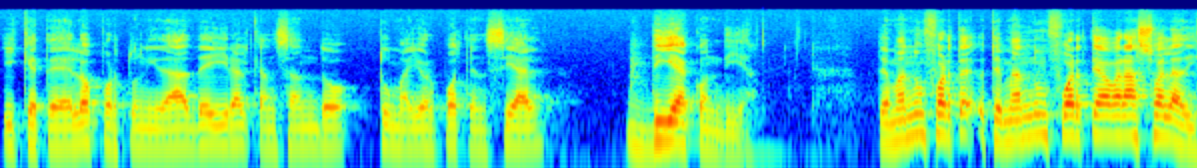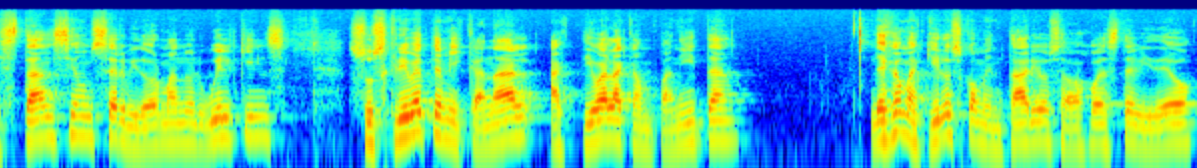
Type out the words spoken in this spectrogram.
y que te dé la oportunidad de ir alcanzando tu mayor potencial día con día. Te mando, un fuerte, te mando un fuerte abrazo a la distancia, un servidor Manuel Wilkins. Suscríbete a mi canal, activa la campanita. Déjame aquí los comentarios abajo de este video.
